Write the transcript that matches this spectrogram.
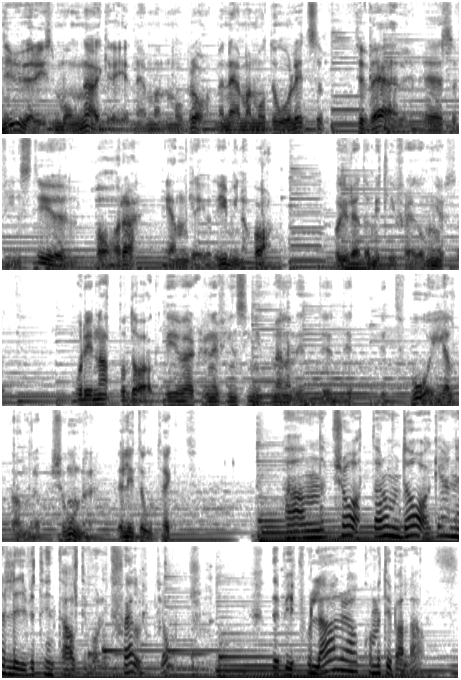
Nu är det ju så många grejer när man mår bra. Men när man mår dåligt så tyvärr eh, så finns det ju bara en grej och det är ju mina barn. Och ju räddat mitt liv flera gånger. Så att, och det är natt och dag. Det är verkligen, det finns inget mellan. Det, det, det, det är två helt andra personer. Det är lite otäckt. Han pratar om dagar när livet inte alltid varit självklart. Det bipolära har kommit i balans.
